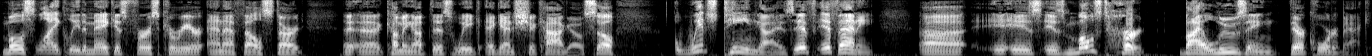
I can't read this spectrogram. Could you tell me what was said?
most likely to make his first career NFL start uh, uh, coming up this week against Chicago. So, which team, guys, if if any, uh, is is most hurt by losing their quarterback?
